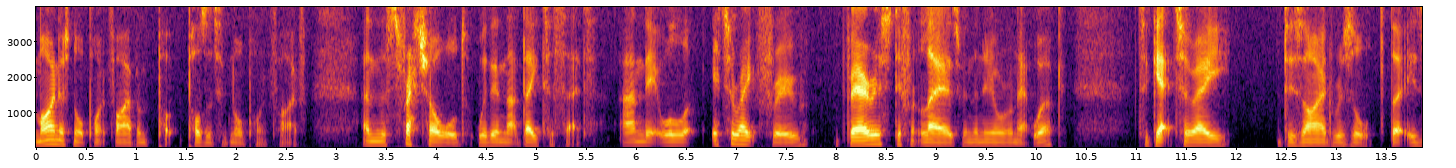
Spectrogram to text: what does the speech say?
minus 0.5 and po- positive 0.5 and the threshold within that data set and it will iterate through various different layers in the neural network to get to a desired result that is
